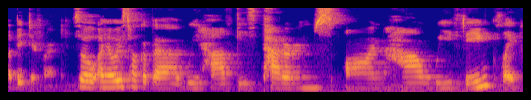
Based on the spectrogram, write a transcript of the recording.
a bit different. So I always talk about we have these patterns on how we think, like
